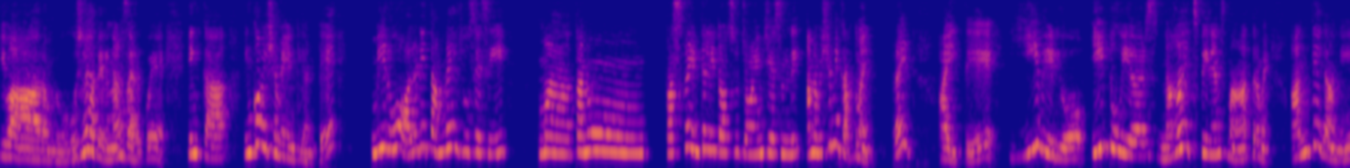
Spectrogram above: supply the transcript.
ఈ వారం రోజులు ఆ తిరణాలు సరిపోయాయి. ఇంకా ఇంకో విషయం ఏంటి అంటే మీరు ఆల్రెడీ తమ్నైల్ చూసేసి మా తను ఫస్ట్ ఇంటెలిటాక్స్ జాయిన్ చేసింది అన్న విషయం మీకు అర్థమైంది. రైట్ అయితే ఈ వీడియో ఈ టూ ఇయర్స్ నా ఎక్స్పీరియన్స్ మాత్రమే. అంతేగాని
